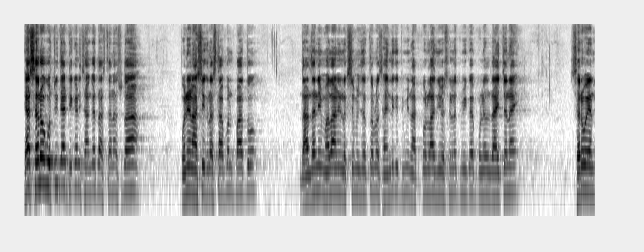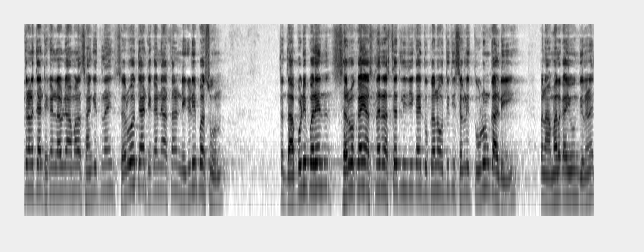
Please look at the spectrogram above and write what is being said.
ह्या सर्व गोष्टी त्या ठिकाणी सांगत असताना सुद्धा पुणे नाशिक रस्ता आपण पाहतो. दादांनी मला आणि लक्ष्मण जगतापला सांगितलं की तुम्ही नागपूरला अधिवेशनाला तुम्ही काय पुण्याला जायचं नाही. सर्व यंत्रणा त्या ठिकाणी लावली आम्हाला सांगितलं नाही. सर्व त्या ठिकाणी असताना निगडीपासून तर दापोडीपर्यंत सर्व काही असणारी रस्त्यातली जी काही दुकानं होती ती सगळी तोडून काढली. पण आम्हाला काही येऊन दिलं नाही.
